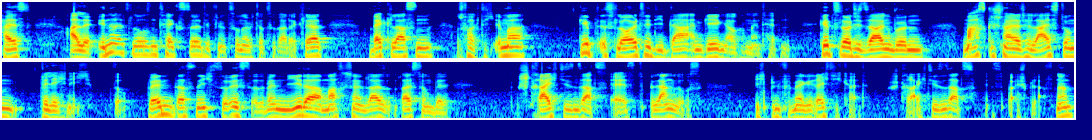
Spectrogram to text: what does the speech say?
Heißt, alle inhaltslosen Texte, Definition habe ich dazu gerade erklärt, weglassen. Also frag dich immer, gibt es Leute, die da ein Gegenargument hätten? Gibt es Leute, die sagen würden, maßgeschneiderte Leistung will ich nicht? So, wenn das nicht so ist, also wenn jeder maßgeschneiderte Leistung will, streich diesen Satz. Er ist belanglos. Ich bin für mehr Gerechtigkeit. Streich diesen Satz. Jetzt beispielhaft. Ne?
